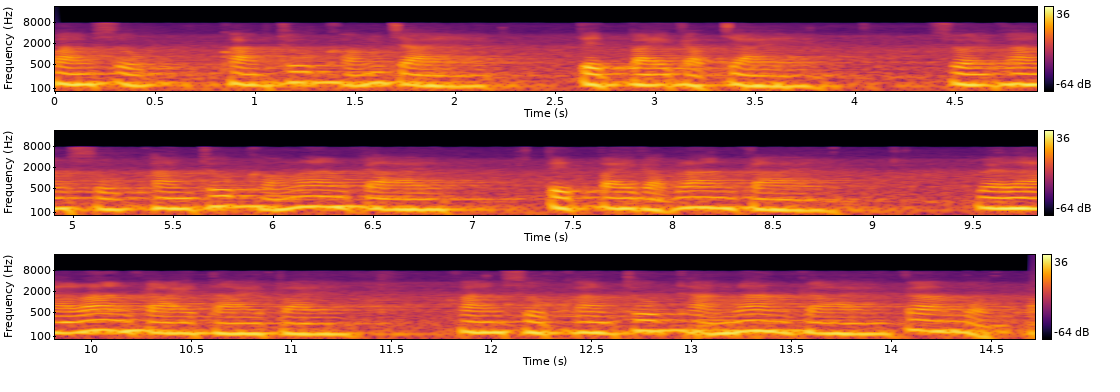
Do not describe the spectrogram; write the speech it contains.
ความสุขความทุกข์ของใจติดไปกับใจ ส่วนความสุขความทุกข์ของร่างกาย ติดไปกับร่างกาย เวลาร่างกายตายไป ความสุขความทุกข์ทางร่างกายก็หมดไป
